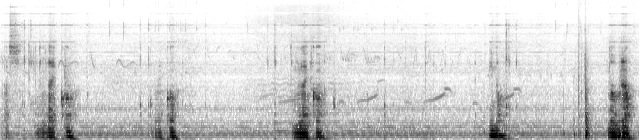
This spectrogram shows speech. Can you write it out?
Teraz mleko. Mleko. Mleko. I no. Dobra.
